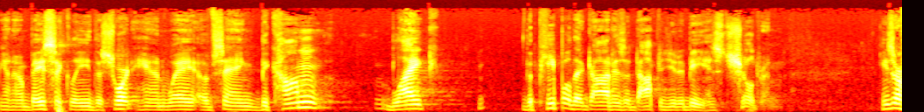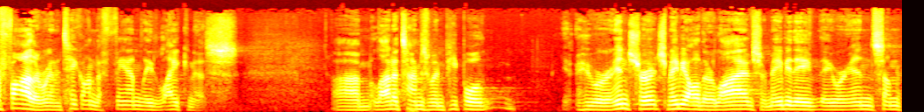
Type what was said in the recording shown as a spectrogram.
you know, basically the shorthand way of saying become like the people that God has adopted you to be, his children. He's our father. We're going to take on the family likeness. Um, a lot of times when people who were in church, maybe all their lives, or maybe they, they were in some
